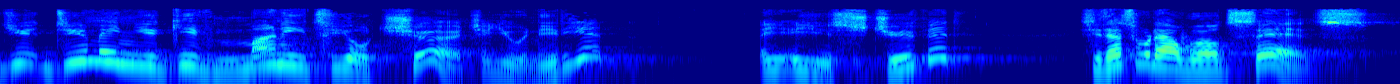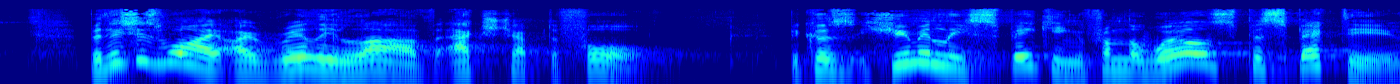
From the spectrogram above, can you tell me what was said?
you, do you mean you give money to your church? Are you an idiot? Are you, are you stupid? See, that's what our world says. But this is why I really love Acts chapter 4. Because, humanly speaking, from the world's perspective,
